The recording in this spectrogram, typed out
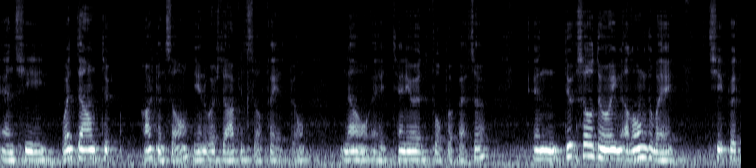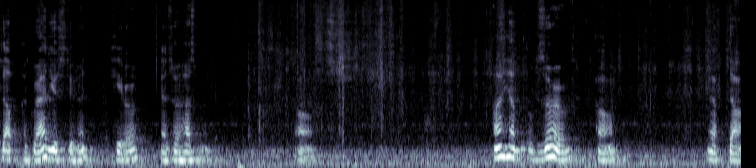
and she went down to Arkansas, the University of Arkansas, Fayetteville, now a tenured full professor. In do, so doing, along the way, she picked up a graduate student here as her husband. Um, I have observed um, that uh,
